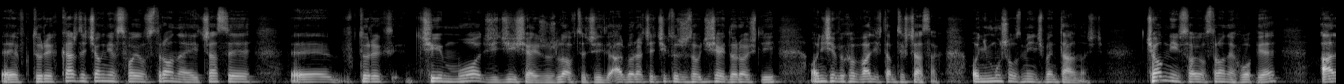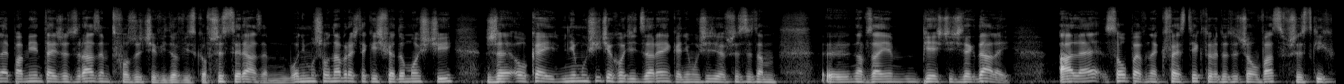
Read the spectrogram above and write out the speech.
e, w których każdy ciągnie w swoją stronę i czasy, e, w których ci młodzi dzisiaj żużlowcy, czyli albo raczej ci, którzy są dzisiaj dorośli, oni się wychowywali w tamtych czasach. Oni muszą zmienić mentalność. Ciągnij swoją stronę, chłopie, ale pamiętaj, że razem tworzycie widowisko, wszyscy razem. Oni muszą nabrać takiej świadomości, że okej, nie musicie chodzić za rękę, nie musicie wszyscy tam y, nawzajem pieścić i tak dalej, ale są pewne kwestie, które dotyczą was wszystkich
